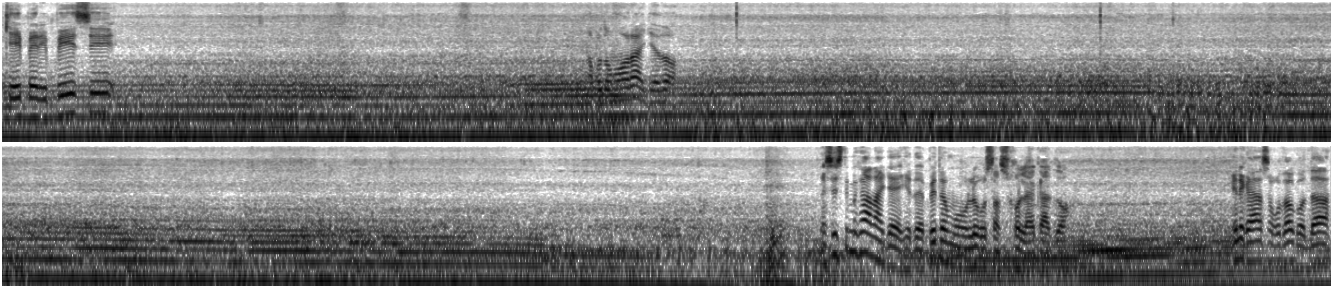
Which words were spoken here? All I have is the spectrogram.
Και η περιποίηση από το μωράκι εδώ Εσείς τι μηχανάκια έχετε, πείτε μου λίγο στα σχόλια κάτω. Είναι κανένας από εδώ κοντά;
